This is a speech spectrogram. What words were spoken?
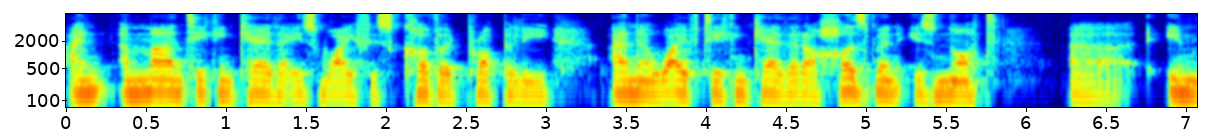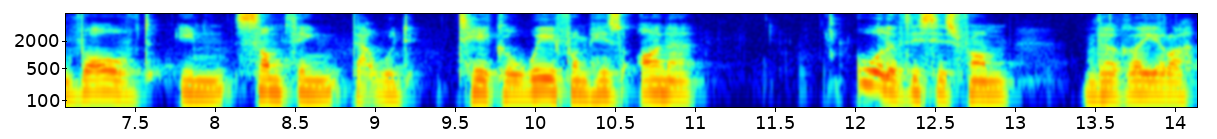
and a man taking care that his wife is covered properly and a wife taking care that her husband is not uh, involved in something that would take away from his honor. All of this is from the ghayrah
